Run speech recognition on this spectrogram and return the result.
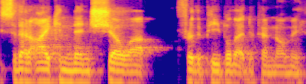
so that I can then show up for the people that depend on me.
